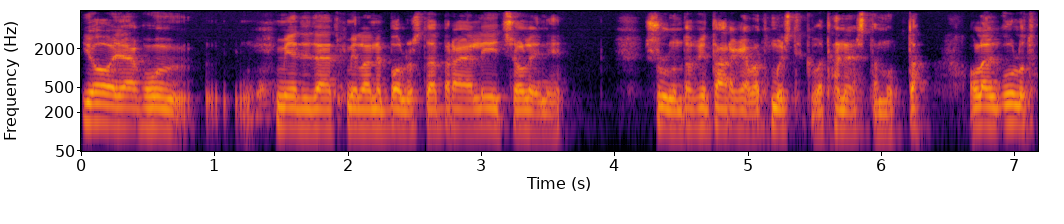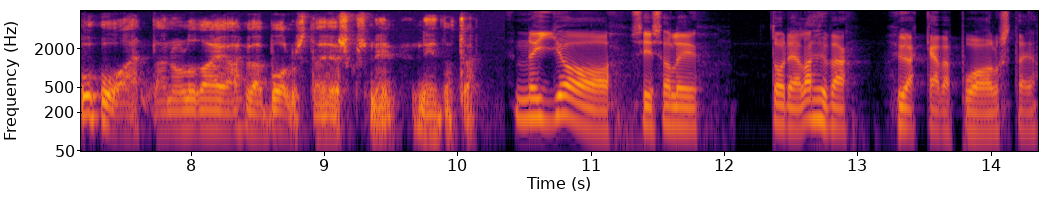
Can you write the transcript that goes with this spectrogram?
Joo, ja kun mietitään, että millainen puolustaja Brian Leeds oli, niin sulla on toki tarkemmat muistikuvat hänestä, mutta olen kuullut huhua, että on ollut aika hyvä puolustaja joskus. Niin, niin tota. No joo, siis oli todella hyvä hyökkäävä puolustaja.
